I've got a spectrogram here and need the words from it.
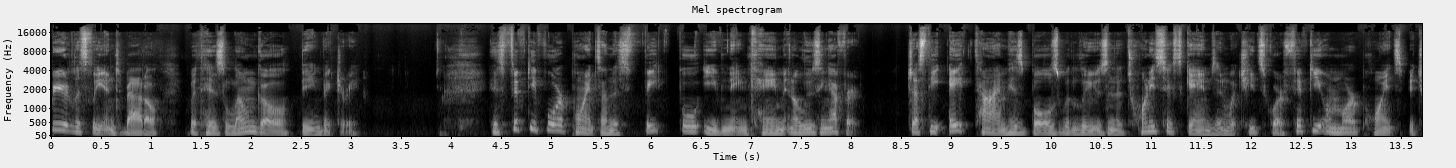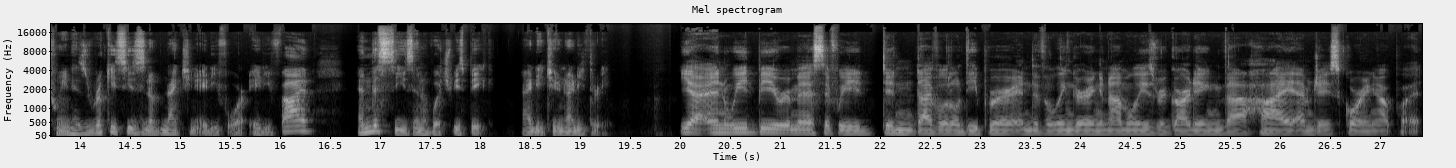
fearlessly into battle, with his lone goal being victory. His 54 points on this fateful evening came in a losing effort. Just the eighth time his Bulls would lose in the 26 games in which he'd score 50 or more points between his rookie season of 1984 85 and this season of which we speak, 92 93. Yeah, and we'd be remiss if we didn't dive a little deeper into the lingering anomalies regarding the high MJ scoring output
